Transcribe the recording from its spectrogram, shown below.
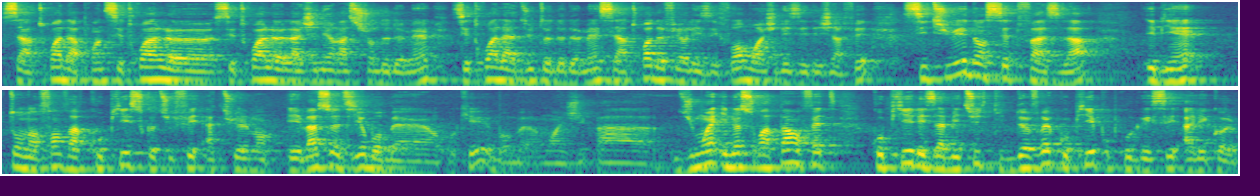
c'est à toi d'apprendre, c'est toi c'est toi la génération de demain, c'est toi l'adulte de demain, c'est à toi de faire les efforts, moi je les ai déjà faits. Si tu es dans cette phase-là, eh bien ton enfant va copier ce que tu fais actuellement et va se dire bon ben ok bon ben moi j'ai pas du moins il ne saura pas en fait copier les habitudes qu'il devrait copier pour progresser à l'école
